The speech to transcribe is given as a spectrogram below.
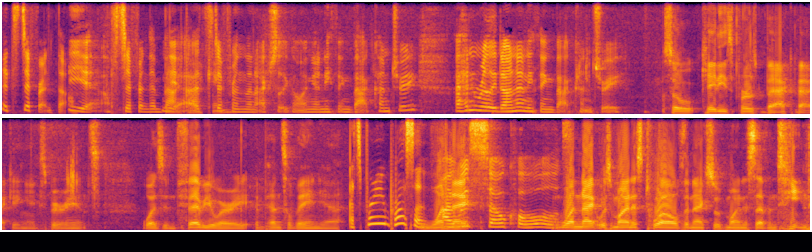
It's different though. Yeah. It's different than backpacking. yeah, it's different than actually going anything backcountry. I hadn't really done anything backcountry. so Katie's first backpacking experience was in February in Pennsylvania. That's pretty impressive. One I night, was so cold. one night was minus twelve. The next was minus seventeen.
